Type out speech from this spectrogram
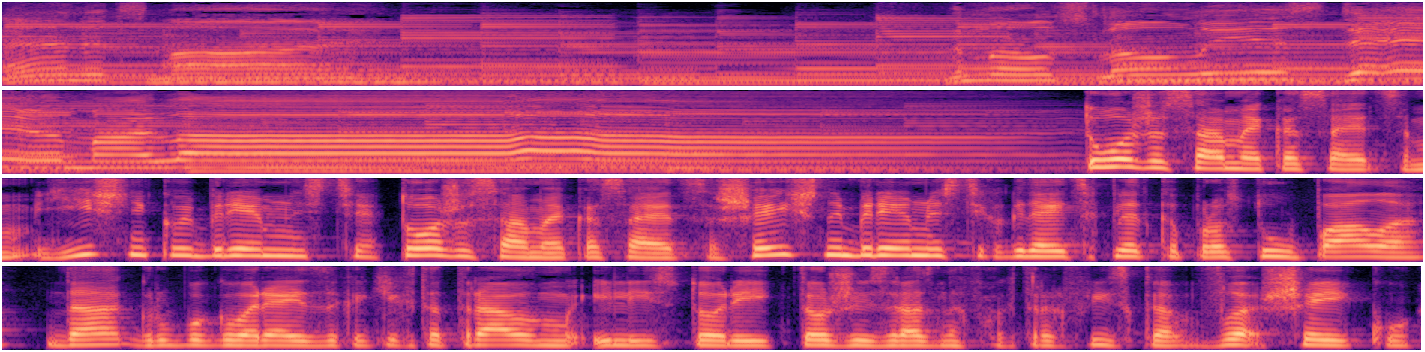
and it's mine. The most loneliest day of my life. То же самое касается яичниковой беременности, то же самое касается шеечной беременности, когда яйцеклетка просто упала, да, грубо говоря, из-за каких-то травм или историй, тоже из разных факторов риска, в шейку.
